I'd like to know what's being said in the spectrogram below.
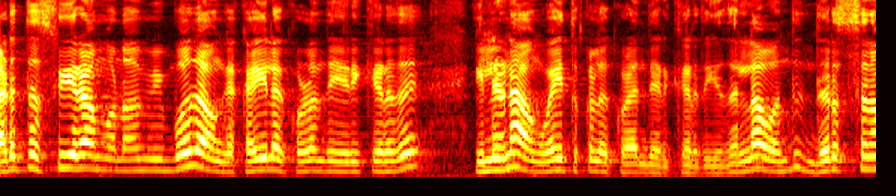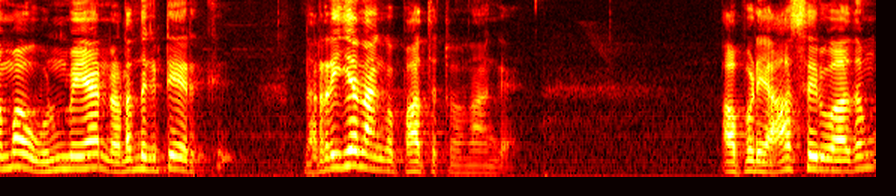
அடுத்த ஸ்ரீராம நவமி போது அவங்க கையில் குழந்தை இருக்கிறது இல்லைன்னா அவங்க வயிற்றுக்குள்ளே குழந்தை இருக்கிறது. இதெல்லாம் வந்து நிரசனமாக உண்மையாக நடந்துக்கிட்டே இருக்குது நிறைய நாங்கள் பார்த்துட்டோம் நாங்கள் அப்படி ஆசீர்வாதம்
